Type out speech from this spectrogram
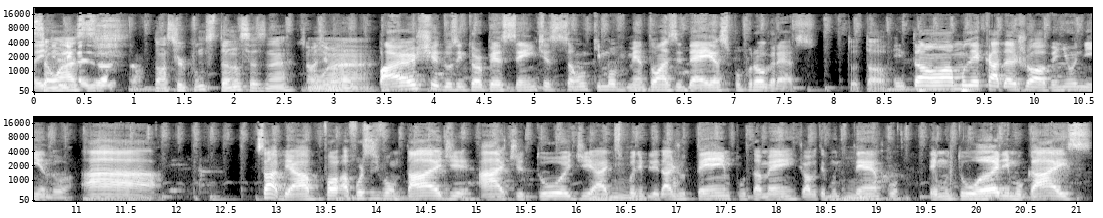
aí são. As, são as circunstâncias, né? São, assim, é... Parte dos entorpecentes são o que movimentam as ideias pro progresso. Total. Então a molecada jovem unindo a sabe, a, a força de vontade, a atitude, a uhum. disponibilidade, o tempo também. O jovem tem muito uhum. tempo, tem muito ânimo, gás.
